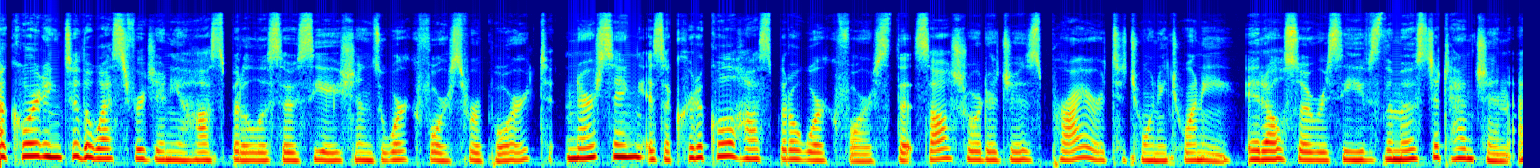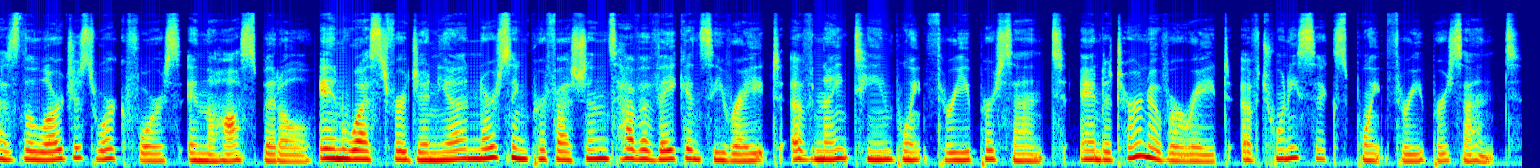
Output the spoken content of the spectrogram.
According to the West Virginia Hospital Association's workforce report, nursing is a critical hospital workforce that saw shortages prior to 2020. It also receives the most attention as the largest workforce in the hospital. In West Virginia, nursing professions have a vacancy rate of 19.3% and a turnover rate of 26.3%.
